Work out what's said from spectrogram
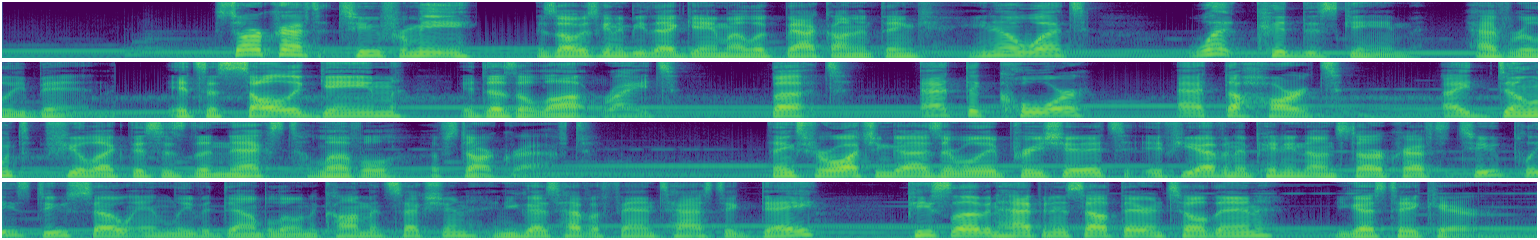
StarCraft 2 for me is always going to be that game I look back on and think, you know what? What could this game have really been? It's a solid game, it does a lot right, but at the core, at the heart, I don't feel like this is the next level of StarCraft. Thanks for watching, guys. I really appreciate it. If you have an opinion on StarCraft 2, please do so and leave it down below in the comment section. And you guys have a fantastic day. Peace, love, and happiness out there. Until then, you guys take care.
